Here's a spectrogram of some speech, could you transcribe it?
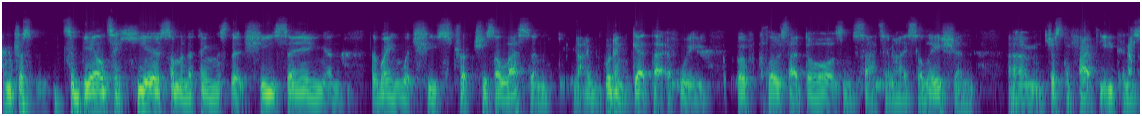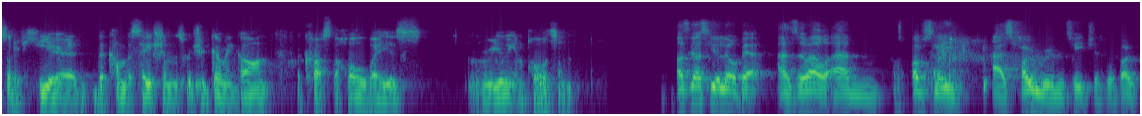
and just to be able to hear some of the things that she's saying and the way in which she structures a lesson. I wouldn't get that if we both closed our doors and sat in isolation. Um, just the fact that you can sort of hear the conversations which are going on across the hallway is really important. I was going to ask you a little bit as well. Um, obviously, as homeroom teachers, we're both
